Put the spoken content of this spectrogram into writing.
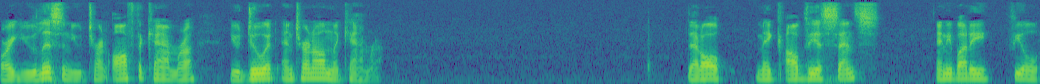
or you listen, you turn off the camera, you do it, and turn on the camera. That all make obvious sense? Anybody feel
